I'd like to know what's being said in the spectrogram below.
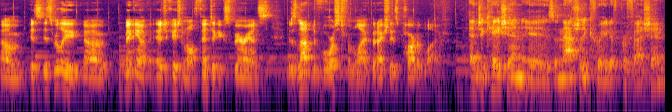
Um, it's, it's really uh, making education an authentic experience that is not divorced from life, but actually is part of life. Education is a naturally creative profession,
